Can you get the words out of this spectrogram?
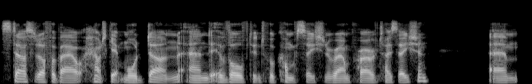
started off about how to get more done and evolved into a conversation around prioritization um,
